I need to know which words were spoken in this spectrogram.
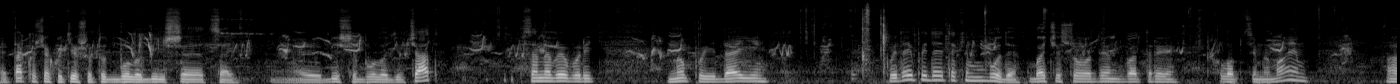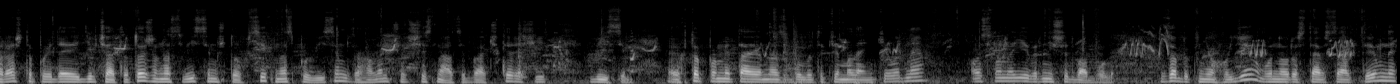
Е, Також я хотів, щоб тут було більше цей, е, більше було дівчат. Все на виборі. Ну, по ідеї, по ідеї, по ідеї і буде. Бачу, що один, два, три хлопці ми маємо, а решта, по ідеї, дівчата. Теж у нас 8 штук. Всіх нас по 8, загалом 16. 2, 4, 6, 8. Е, Хто пам'ятає, у нас було таке маленьке одне. Ось воно є, верніше два було. Зобик в нього є, воно росте все активне,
